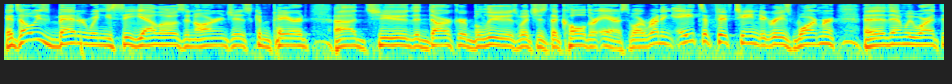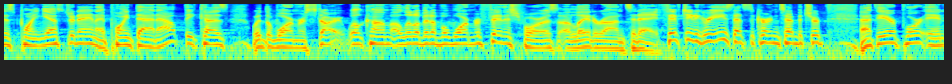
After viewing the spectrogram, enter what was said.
it's always better when you see yellows and oranges compared uh, to the darker blues, which is the colder air. So we're running 8 to 15 degrees warmer uh, than we were at this point yesterday, and I point that out because with the warmer start will come a little bit of a warmer finish for us uh, later on today. 50 degrees, that's the current temperature at the airport in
